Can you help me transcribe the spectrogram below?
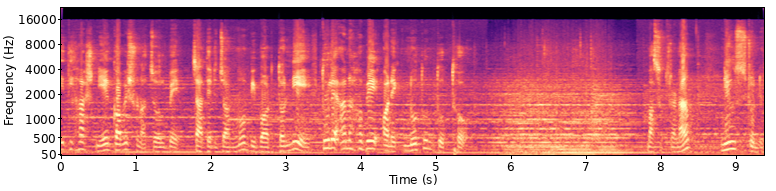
ইতিহাস নিয়ে গবেষণা চলবে। চাঁদের জন্ম বিবর্তন নিয়ে তুলে আনা হবে অনেক নতুন তথ্য। মাসুদ রানা, নিউজ টোয়েন্টি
